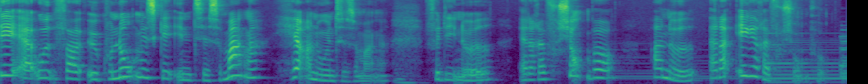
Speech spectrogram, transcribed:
det er ud fra økonomiske interessementer, her og nu interessementer. Mm. Fordi noget er der refusion på, og noget er der ikke refusion på.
